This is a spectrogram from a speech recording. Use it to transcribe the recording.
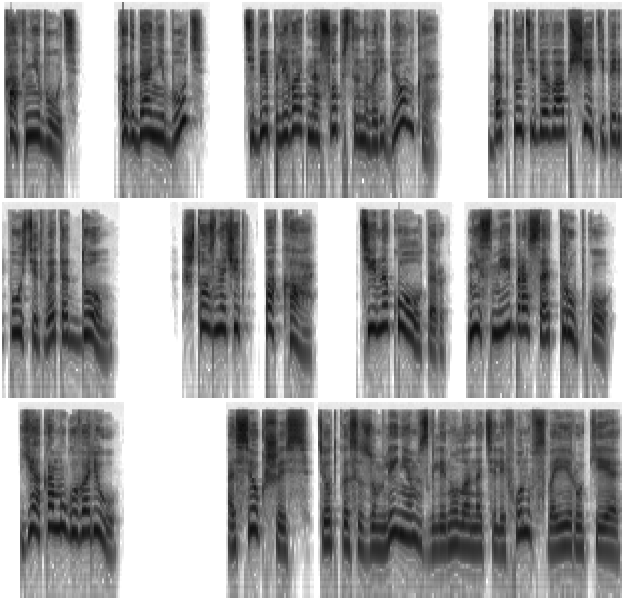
как-нибудь? Когда-нибудь? Тебе плевать на собственного ребенка? Да кто тебя вообще теперь пустит в этот дом? Что значит «пока»? Тина Колтер, не смей бросать трубку. Я кому говорю? Осекшись, тетка с изумлением взглянула на телефон в своей руке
